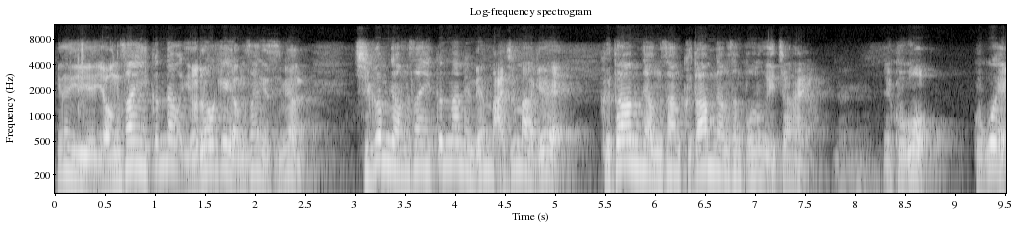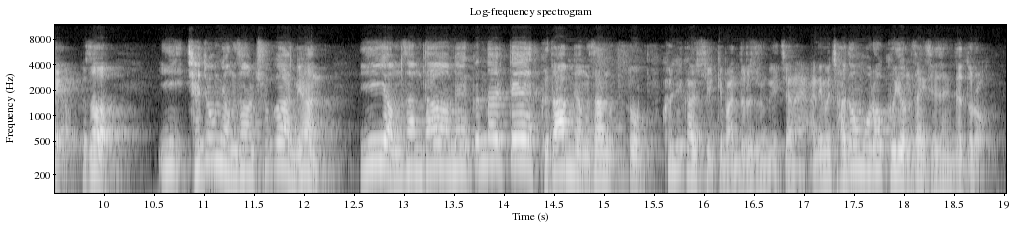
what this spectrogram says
이건 이 영상이 끝나고 여러 개 영상이 있으면 지금 영상이 끝나면 맨 마지막에 그 다음 영상 그 다음 영상 보는 거 있잖아요. 예, 그거 그거예요. 그래서 이 최종 영상을 추가하면 이 영상 다음에 끝날 때 그 다음 영상 또 클릭할 수 있게 만들어주는 거 있잖아요. 아니면 자동으로 그 영상이 재생되도록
